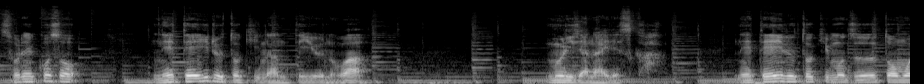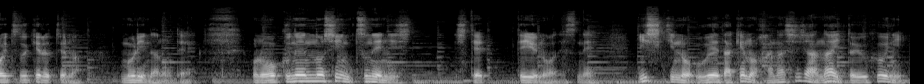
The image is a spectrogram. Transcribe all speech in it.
それこそ寝ている時なんていうのは無理じゃないですか。寝ている時もずっと思い続けるっていうのは無理なのでこの億年の心常にしてっていうのはですね意識の上だけの話じゃないというふうに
